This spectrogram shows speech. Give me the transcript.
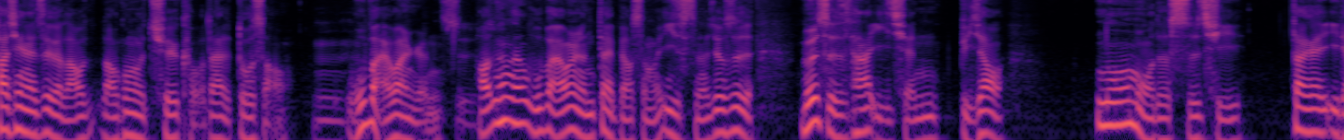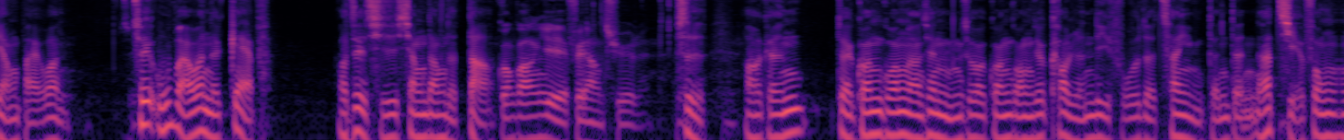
他现在这个劳劳工的缺口大概多少？嗯，五百万人。是好，那那五百万人代表什么意思呢？就是 versus 他以前比较 normal 的时期，大概一两百万，所以五百万的 gap 啊，这其实相当的大。观光业也非常缺人。是啊，可能对观光啊，像您说的观光就靠人力服务的餐饮等等，那解封，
